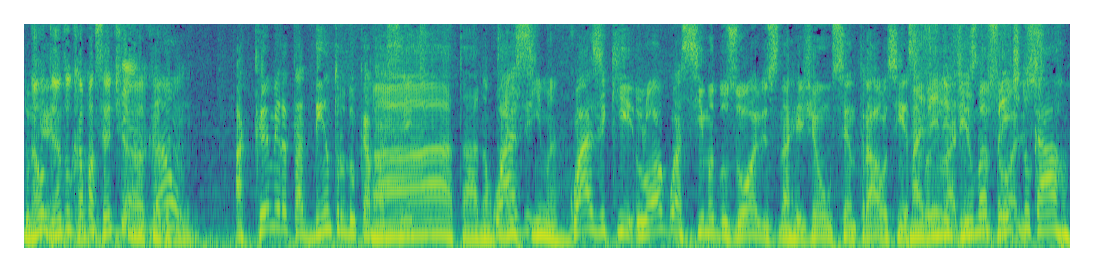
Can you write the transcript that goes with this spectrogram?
Não, quê? dentro do capacete. a câmera. Não, a câmera tá dentro do capacete. Ah, tá. Não tá em Quase, cima. quase que logo acima dos olhos, na região central, assim, acima Mas do ele nariz filma a dos frente olhos. do carro.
